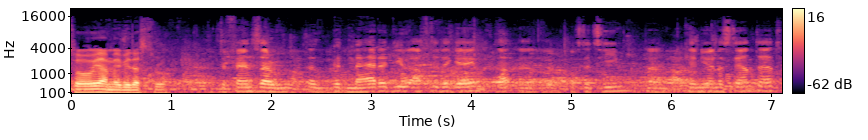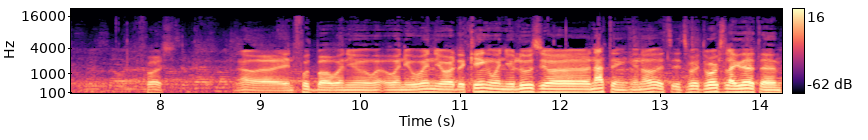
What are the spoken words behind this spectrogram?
So yeah, maybe that's true. The fans are a bit mad at you after the game uh, uh, of the team. Um, can you understand that? Of course. No, uh, in football, when you when you win, you're the king. When you lose, you're nothing. You know, it, it, it works like that. And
